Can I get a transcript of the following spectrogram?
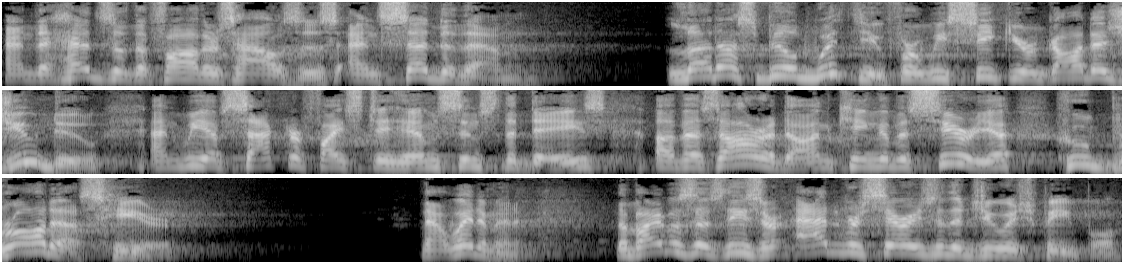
and the heads of the fathers' houses and said to them, Let us build with you, for we seek your God as you do, and we have sacrificed to him since the days of Esarhaddon, king of Assyria, who brought us here. Now, wait a minute. The Bible says these are adversaries of the Jewish people.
